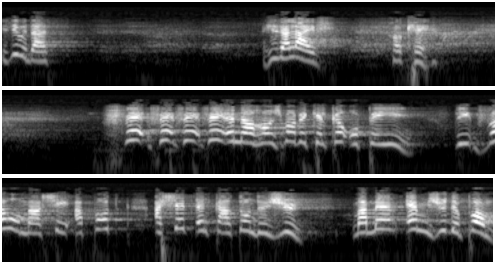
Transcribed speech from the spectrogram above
Is he with us? He's alive. Ok. Fais un arrangement avec quelqu'un au pays. Dis, va au marché, apporte, achète un carton de jus. Ma mère aime jus de pomme.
